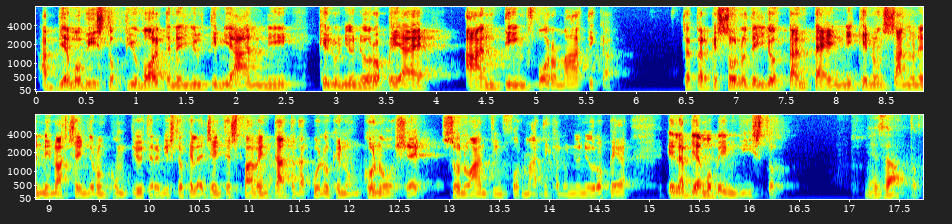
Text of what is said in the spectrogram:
abbiamo visto più volte negli ultimi anni che l'Unione Europea è anti-informatica cioè perché sono degli ottantenni che non sanno nemmeno accendere un computer, visto che la gente è spaventata da quello che non conosce, sono anti-informatica l'Unione Europea e l'abbiamo ben visto. Esatto.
